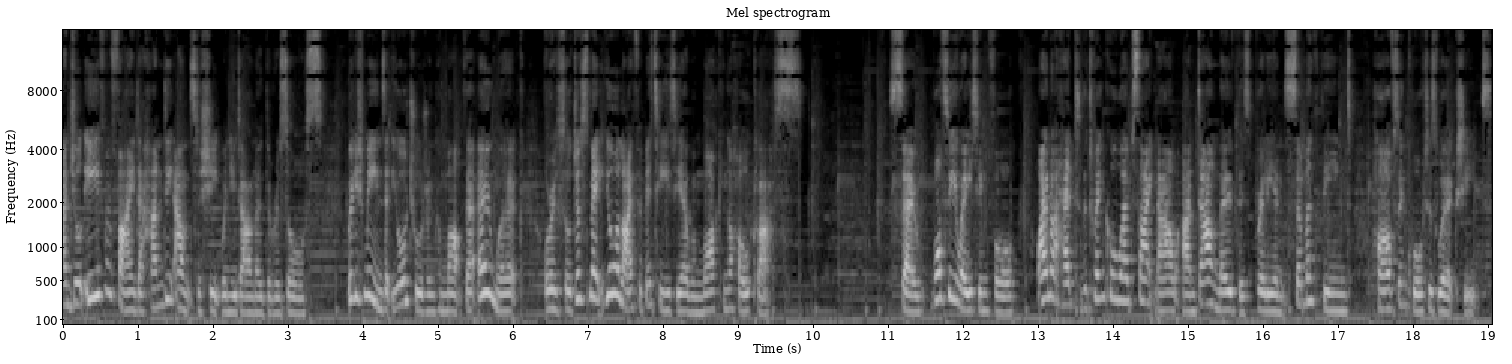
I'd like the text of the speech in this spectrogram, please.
And you'll even find a handy answer sheet when you download the resource, which means that your children can mark their own work or it'll just make your life a bit easier when marking a whole class. So what are you waiting for? Why not head to the Twinkl website now and download this brilliant summer themed halves and quarters worksheet.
